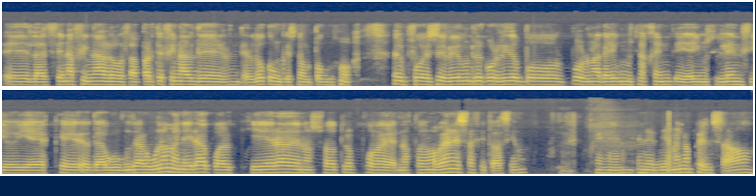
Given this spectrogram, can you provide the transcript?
eh, la escena final o la parte final del, del docu, aunque está un poco, pues se ve un recorrido por, por, una calle con mucha gente y hay un silencio y es que de, alguna manera cualquiera de nosotros pues nos podemos ver en esa situación, mm. en, en el día menos pensado.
